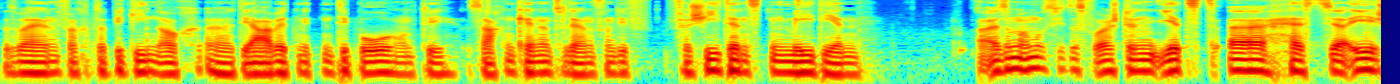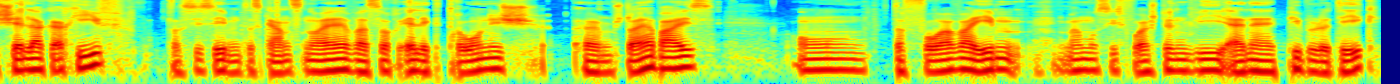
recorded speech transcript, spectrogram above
das war einfach der Beginn auch äh, die Arbeit mit dem Depot und die Sachen kennenzulernen von den verschiedensten Medien. Also man muss sich das vorstellen, jetzt äh, heißt es ja eh Shellac Archiv das ist eben das ganz Neue, was auch elektronisch ähm, steuerbar ist. Und davor war eben, man muss sich vorstellen, wie eine Bibliothek,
